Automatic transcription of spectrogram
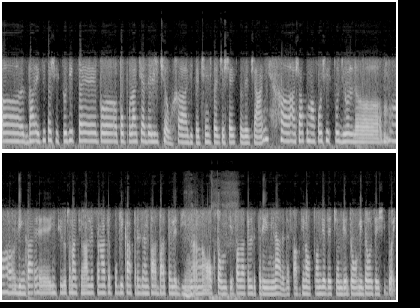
Uh, dar există și studii pe uh, populația de liceu, uh, adică 15-16 ani, uh, așa cum a fost și studiul uh, uh, din care Institutul Național de Sănătate Publică a prezentat datele din uh, octombrie, sau datele de preliminare, de fapt, din octombrie-decembrie 2022.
